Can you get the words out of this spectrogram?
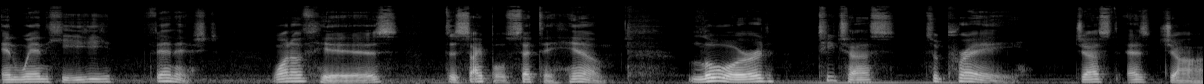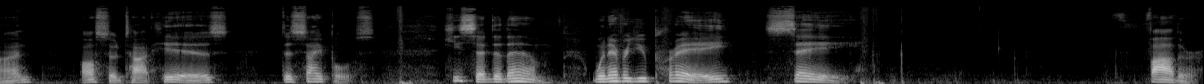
and when he finished, one of his disciples said to him, Lord, teach us to pray, just as John also taught his disciples. He said to them, Whenever you pray, say, Father,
